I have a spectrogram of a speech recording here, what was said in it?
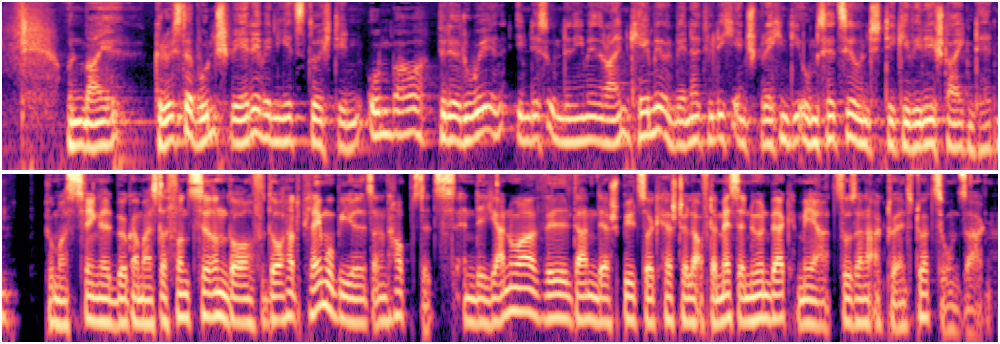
Und mein größter Wunsch wäre, wenn jetzt durch den Umbau wieder Ruhe in das Unternehmen reinkäme und wenn natürlich entsprechend die Umsätze und die Gewinne steigen täten. Thomas Zwingel, Bürgermeister von Zirndorf. Dort hat Playmobil seinen Hauptsitz. Ende Januar will dann der Spielzeughersteller auf der Messe Nürnberg mehr zu seiner aktuellen Situation sagen.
